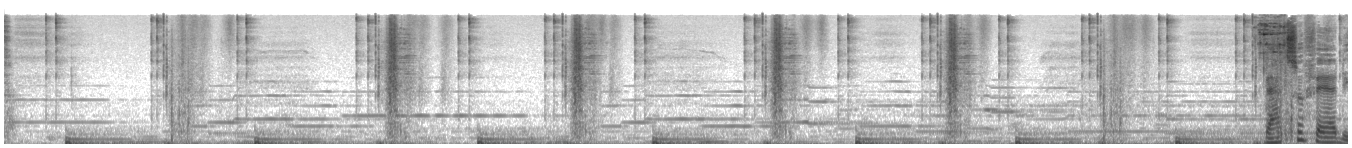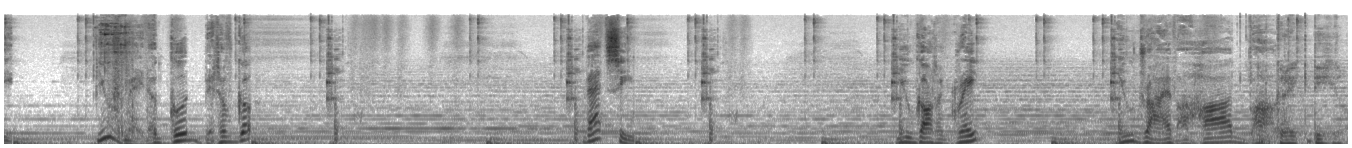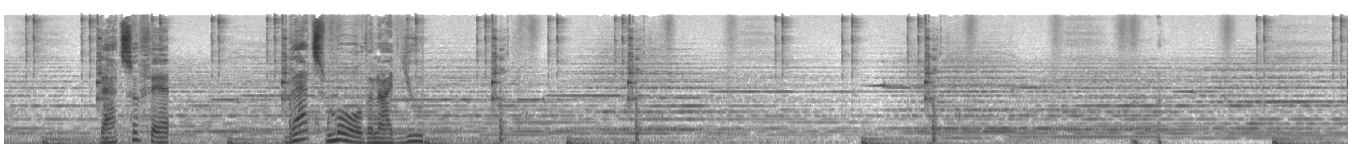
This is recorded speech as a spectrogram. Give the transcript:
That's a fair deal. You've made a good bit of go. That seems... You got a great... You drive a hard bargain. Great deal. That's a fair... That's more than I'd use...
